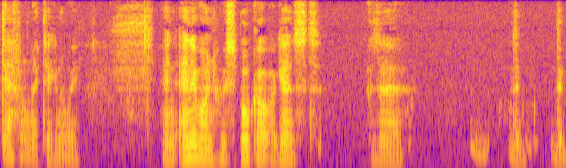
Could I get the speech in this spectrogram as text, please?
definitely taken away. And anyone who spoke out against the, the, the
